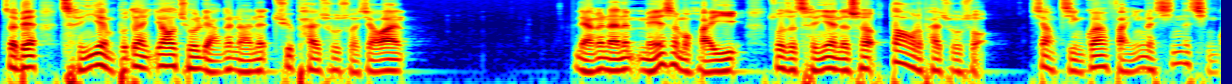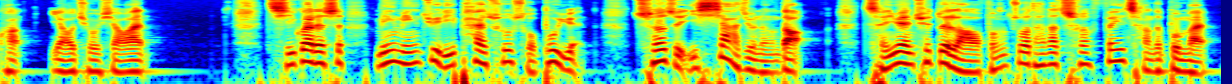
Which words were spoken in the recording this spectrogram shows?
这边陈燕不断要求两个男人去派出所销案，两个男人没什么怀疑，坐着陈燕的车到了派出所，向警官反映了新的情况，要求销案。奇怪的是，明明距离派出所不远，车子一下就能到，陈燕却对老冯坐他的车非常的不满，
